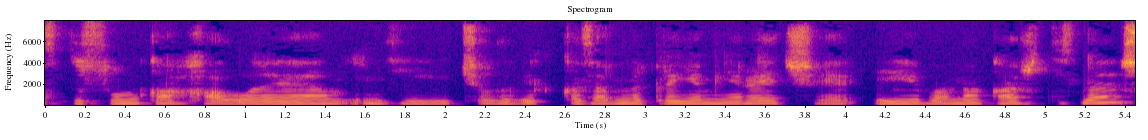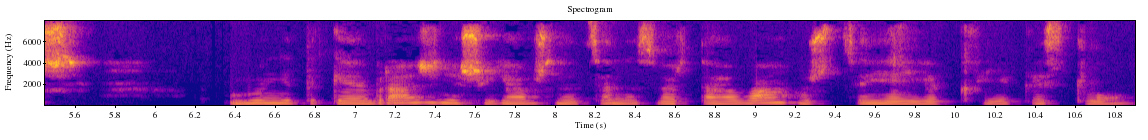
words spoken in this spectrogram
стосунках, але їй чоловік казав неприємні речі, і вона каже: ти знаєш, мені таке враження, що я вже на це не звертаю увагу, що це є як якесь тло.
